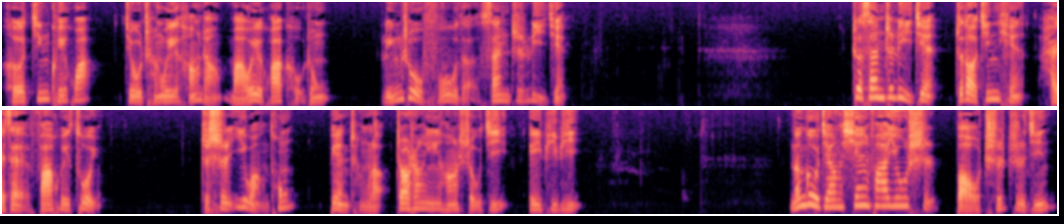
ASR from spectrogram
和金葵花就成为行长马卫华口中零售服务的三支利剑。这三支利剑直到今天还在发挥作用，只是一网通变成了招商银行手机 APP。能够将先发优势保持至今，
